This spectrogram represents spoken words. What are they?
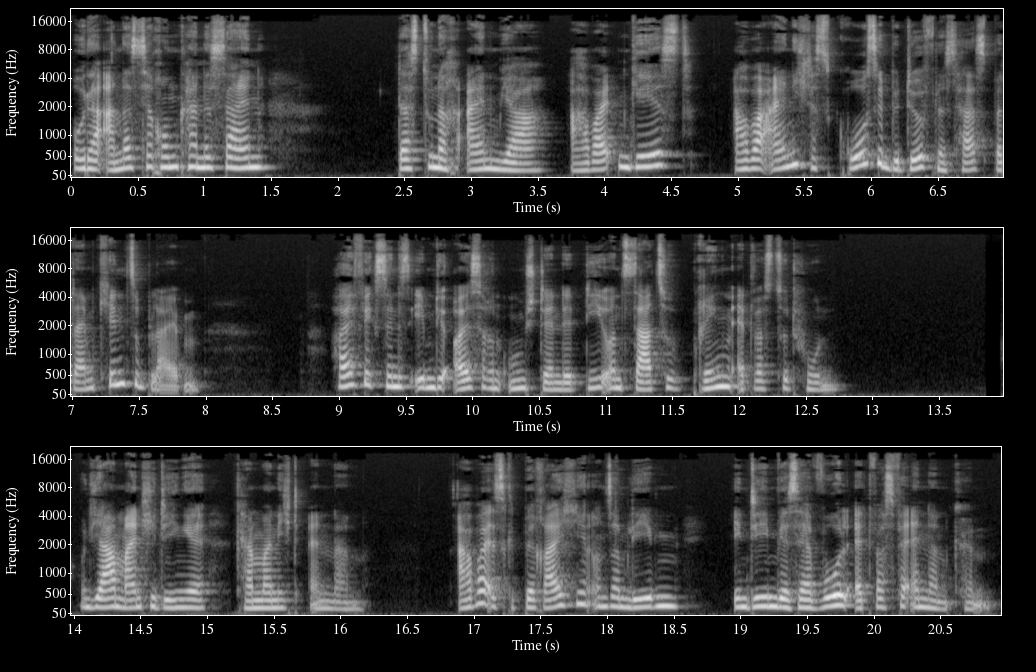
Oder andersherum kann es sein, dass du nach einem Jahr arbeiten gehst, aber eigentlich das große Bedürfnis hast, bei deinem Kind zu bleiben. Häufig sind es eben die äußeren Umstände, die uns dazu bringen, etwas zu tun. Und ja, manche Dinge kann man nicht ändern. Aber es gibt Bereiche in unserem Leben, in denen wir sehr wohl etwas verändern können.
